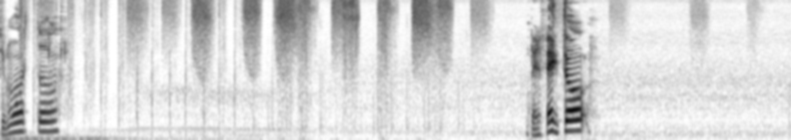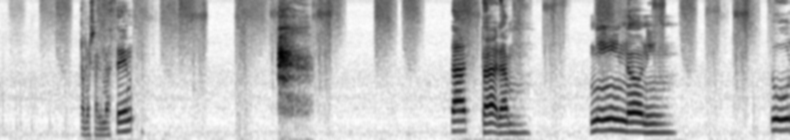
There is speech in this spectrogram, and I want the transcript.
y muerto. Perfecto. Vamos al almacén. Tataram. Ni no ni. Tu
